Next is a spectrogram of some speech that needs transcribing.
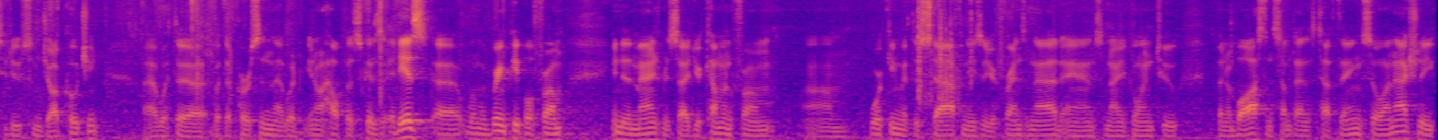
to do some job coaching, uh, with a, with a person that would, you know, help us, cause it is, uh, when we bring people from, into the management side, you're coming from, um, working with the staff, and these are your friends and that, and so now you're going to, been a boss, and sometimes it's tough thing. so, and actually,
